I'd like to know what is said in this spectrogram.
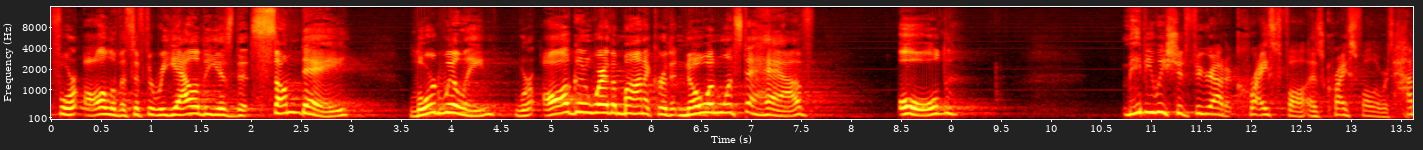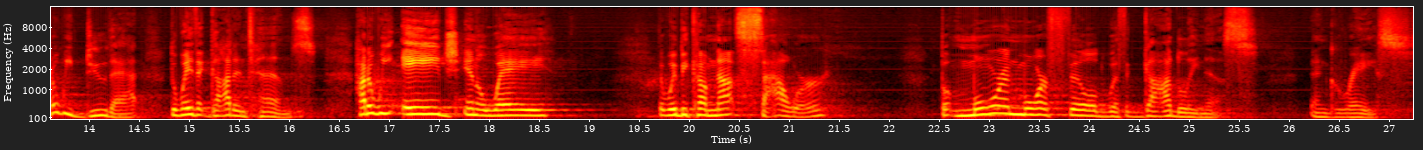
for all of us, if the reality is that someday, Lord willing, we're all going to wear the moniker that no one wants to have, old, maybe we should figure out at Christ as Christ followers, how do we do that the way that God intends? How do we age in a way that we become not sour, but more and more filled with godliness and grace.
